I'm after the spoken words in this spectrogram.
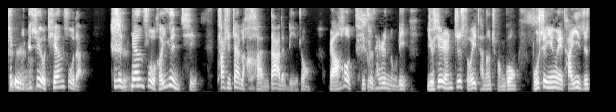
这个里面是有天赋的，就是天赋和运气，它是占了很大的比重。然后其次才是努力。有些人之所以他能成功，不是因为他一直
